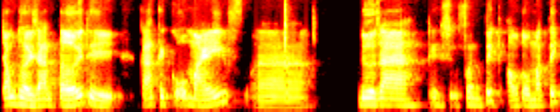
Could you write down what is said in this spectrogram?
Trong thời gian tới thì các cái cỗ máy à, đưa ra cái sự phân tích automatic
